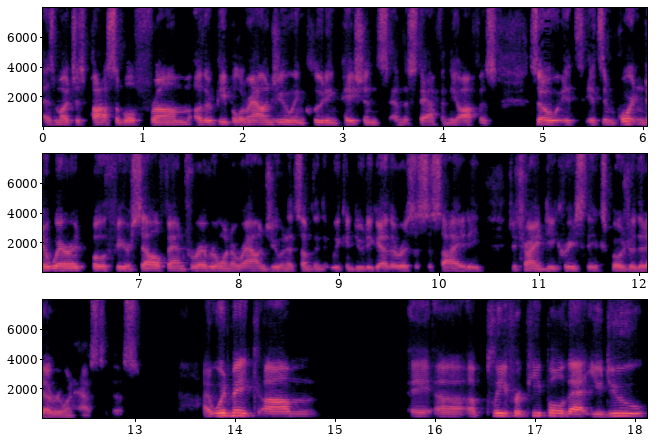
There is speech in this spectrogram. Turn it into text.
as much as possible from other people around you, including patients and the staff in the office. So it's, it's important to wear it both for yourself and for everyone around you, and it's something that we can do together as a society to try and decrease the exposure that everyone has to this. I would make um, a, a plea for people that you do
